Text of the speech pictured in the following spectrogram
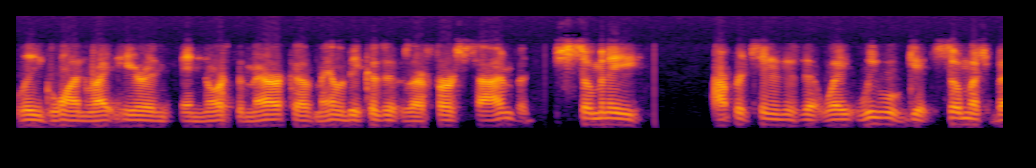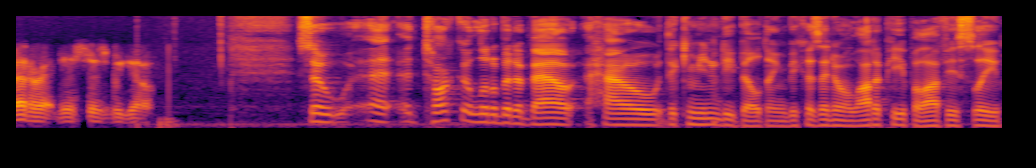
League One right here in, in North America, mainly because it was our first time, but so many opportunities that wait. We will get so much better at this as we go. So, uh, uh, talk a little bit about how the community building, because I know a lot of people, obviously,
